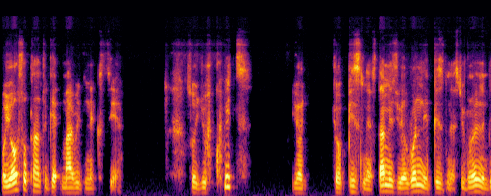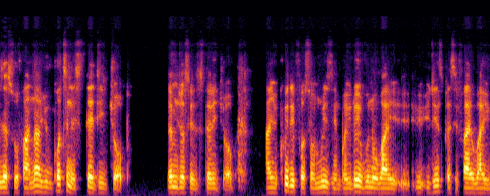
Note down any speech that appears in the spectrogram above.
But you also plan to get married next year. So you've quit your your business. That means you're running a business. You've been running a business so far. Now you've gotten a steady job. Let me just say a steady job. And you quit it for some reason, but you don't even know why. You, you didn't specify why you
